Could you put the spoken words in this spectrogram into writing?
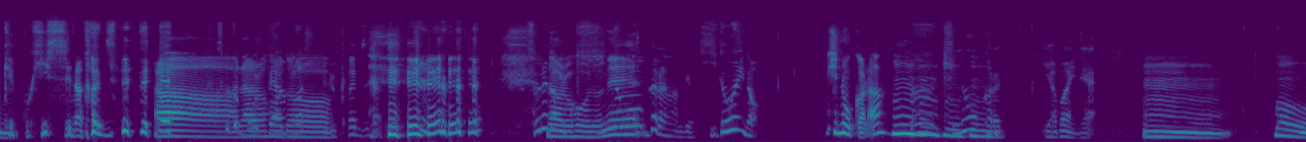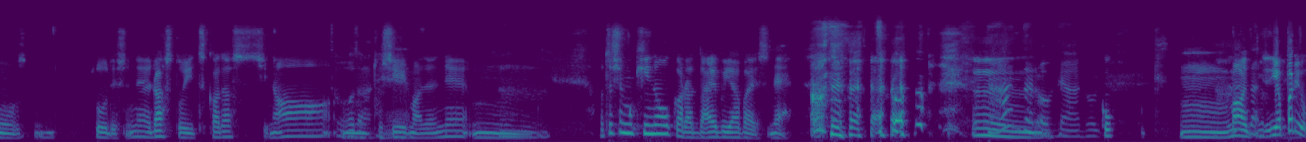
ん。結構必死な感じで、ちょっああとなるほ持て余どしてる感じだね。それがなるほどね。昨日からなんだよ。ひどいの、昨日から、うんうん昨日からやばいね。うん。もうそうですね。ラスト5日だしな。そうだね。ん年までね、うん。うん。私も昨日からだいぶやばいですね。う。なんだろうねあの。うん、まあなんだろう。ねやっぱり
